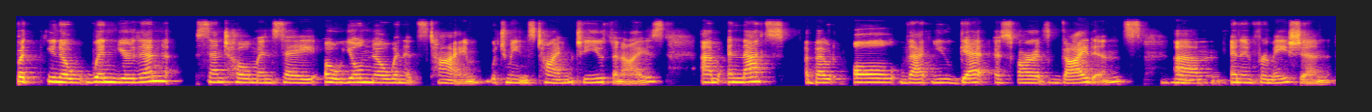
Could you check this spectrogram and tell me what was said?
but you know when you're then sent home and say, oh, you'll know when it's time, which means time to euthanize. Um, and that's about all that you get as far as guidance mm-hmm. um, and information.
